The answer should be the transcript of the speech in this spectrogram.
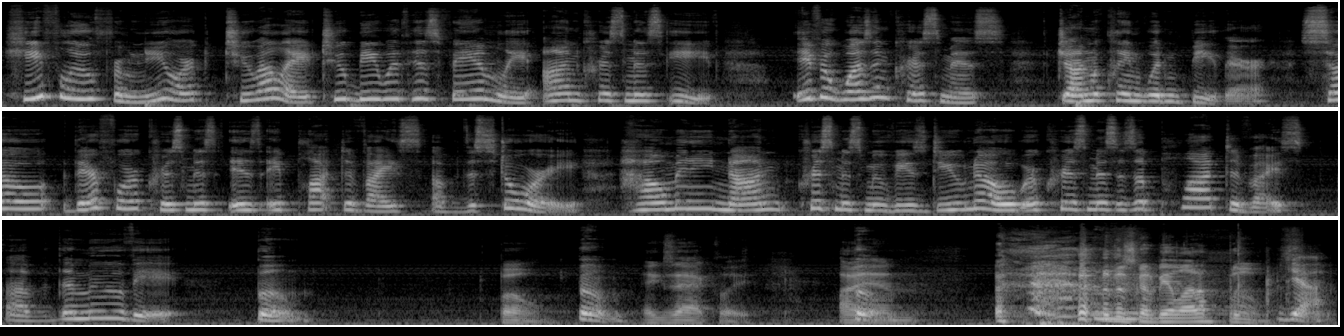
He flew from New York to LA to be with his family on Christmas Eve. If it wasn't Christmas, John McClane wouldn't be there. So, therefore, Christmas is a plot device of the story. How many non Christmas movies do you know where Christmas is a plot device of the movie? Boom. Boom. Boom. Exactly. Boom. And there's going to be a lot of boom. Yeah.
